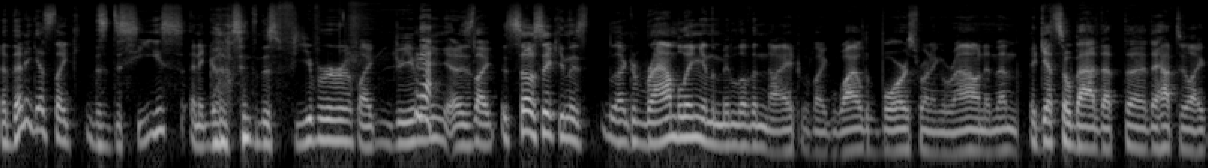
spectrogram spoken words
And then he gets like this disease, and he goes into this fever, like dreaming, and it's like it's so sick in this like rambling in the middle of the night with like wild boars running around, and then it gets so bad that uh, they have to like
